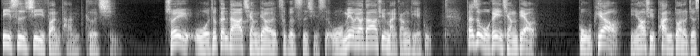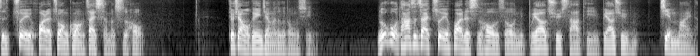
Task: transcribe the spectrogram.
第四季反弹可期，所以我就跟大家强调这个事情是，我没有要大家去买钢铁股，但是我跟你强调，股票你要去判断的就是最坏的状况在什么时候。就像我跟你讲的这个东西，如果它是在最坏的时候的时候，你不要去杀跌，不要去贱卖它。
